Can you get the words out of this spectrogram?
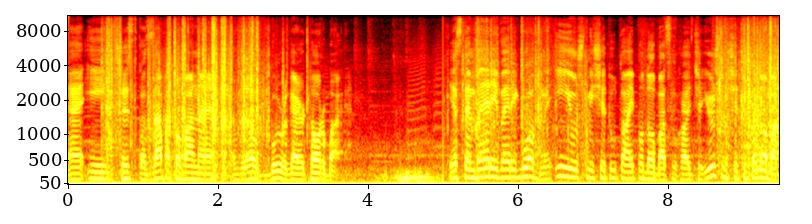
e, i wszystko zapakowane w Love Burger torbę. Jestem very, very głodny i już mi się tutaj podoba, słuchajcie, już mi się tu podoba,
